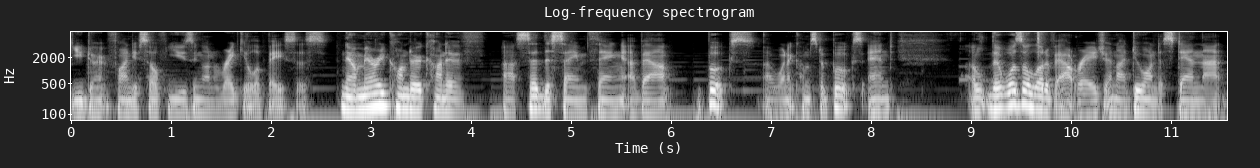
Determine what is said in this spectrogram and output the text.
you don't find yourself using on a regular basis. Now, Mary Kondo kind of uh, said the same thing about books uh, when it comes to books, and uh, there was a lot of outrage, and I do understand that.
